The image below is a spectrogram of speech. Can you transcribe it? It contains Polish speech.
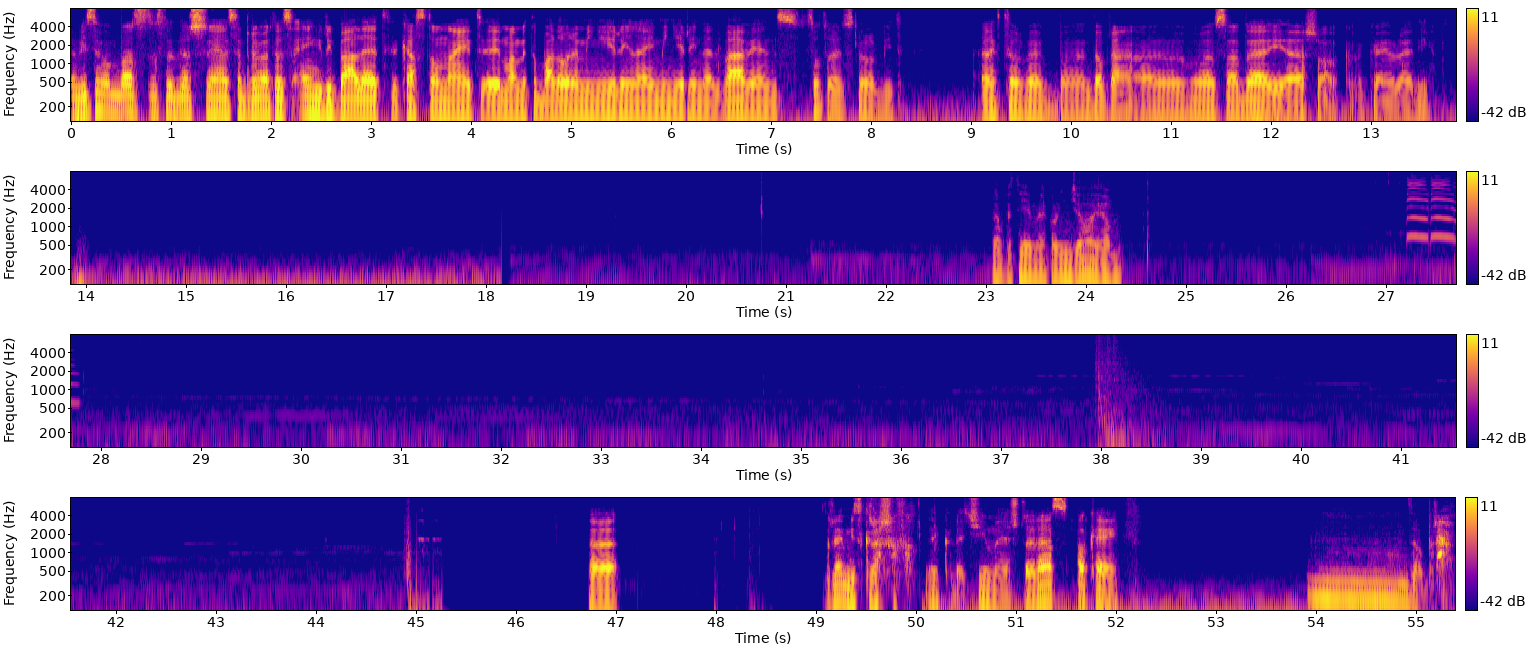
Witam bardzo serdecznie, jestem Prima, to jest Angry Ballet, Custom Night, y, mamy tu Balorę Mini Rynę i Mini Rynę 2, więc co to jest? Rollbit. Elektor, dobra, WSAD i E-Shock, okej, ready. Nawet nie wiem jak oni działają. E... Grę mi skraszował. Jak lecimy jeszcze raz. Okej. Mm, dobra.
